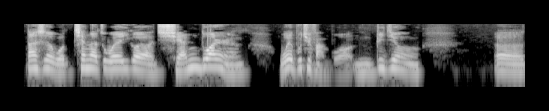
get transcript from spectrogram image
但是我现在作为一个前端人，我也不去反驳。嗯，毕竟，呃，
